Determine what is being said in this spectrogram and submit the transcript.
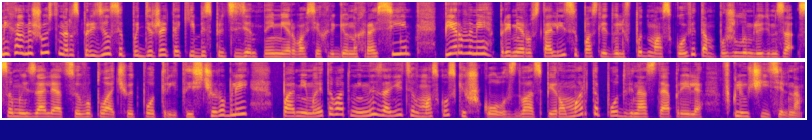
Михаил Мишустин распорядился поддержать такие беспрецедентные меры во всех регионах России. Первыми, к примеру, столицы последовали в Подмосковье. Там пожилым людям за самоизоляцию выплачивают по 3000 рублей. Помимо этого, отменены занятия в московских школах с 21 марта по 12 апреля включительно.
